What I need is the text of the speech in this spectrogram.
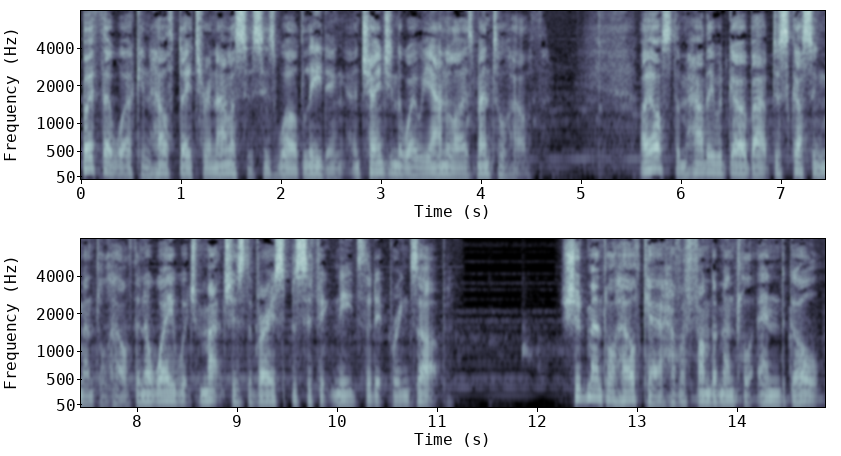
Both their work in health data analysis is world leading and changing the way we analyse mental health. I asked them how they would go about discussing mental health in a way which matches the very specific needs that it brings up. Should mental health care have a fundamental end goal?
